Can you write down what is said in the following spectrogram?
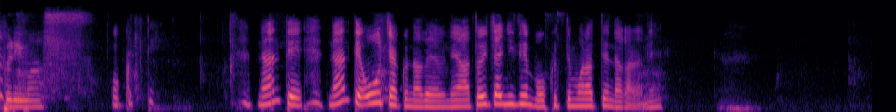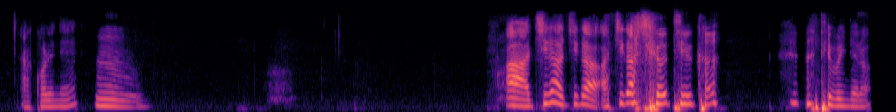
送ります。送って。なんて、なんて横着なだよね。あといちゃんに全部送ってもらってんだからね。あ、これね。うん。あ、違う違う。あ、違う違うっていうか、なんて言えばいいんだろう。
